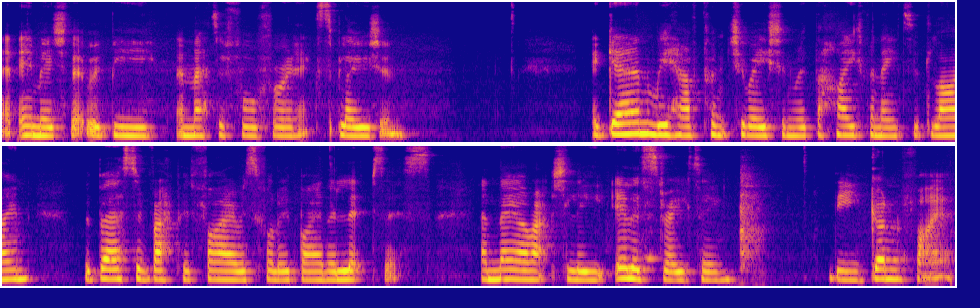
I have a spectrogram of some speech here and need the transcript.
an image that would be a metaphor for an explosion. Again, we have punctuation with the hyphenated line. The burst of rapid fire is followed by an ellipsis, and they are actually illustrating the gunfire.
